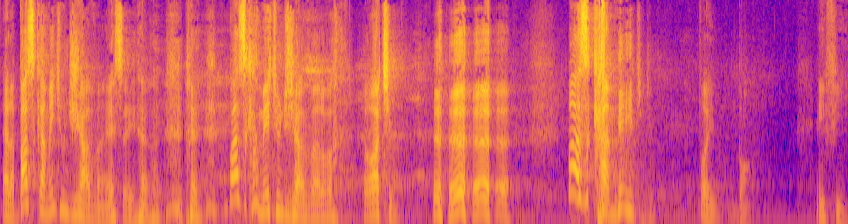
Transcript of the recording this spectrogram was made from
Ela basicamente um Djavan, essa aí. Basicamente um Djavan. Ótimo. Basicamente. Foi, bom. Enfim.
